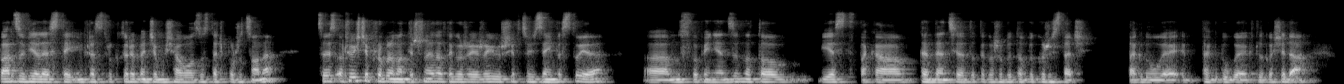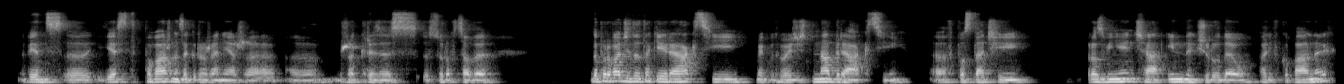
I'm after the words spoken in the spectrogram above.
bardzo wiele z tej infrastruktury będzie musiało zostać porzucone, co jest oczywiście problematyczne, dlatego że jeżeli już się w coś zainwestuje, mnóstwo pieniędzy, no to jest taka tendencja do tego, żeby to wykorzystać tak długo, tak długo jak tylko się da. Więc e, jest poważne zagrożenie, że, e, że kryzys surowcowy doprowadzi do takiej reakcji, jakby to powiedzieć, nadreakcji w postaci rozwinięcia innych źródeł paliw kopalnych,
